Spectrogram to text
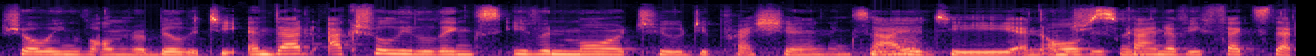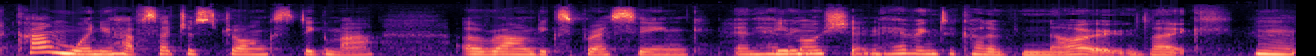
showing vulnerability. And that actually links even more to depression, anxiety, hmm. and all these kind of effects that come when you have such a strong stigma around expressing and having, emotion. having to kind of know like hmm.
